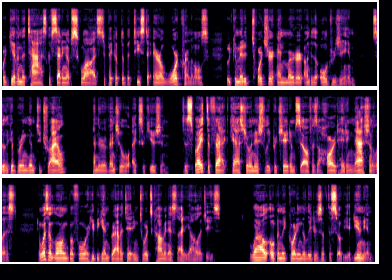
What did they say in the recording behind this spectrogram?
were given the task of setting up squads to pick up the Batista era war criminals who had committed torture and murder under the old regime so they could bring them to trial and their eventual execution. Despite the fact Castro initially portrayed himself as a hard hitting nationalist, it wasn't long before he began gravitating towards communist ideologies while openly courting the leaders of the Soviet Union.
